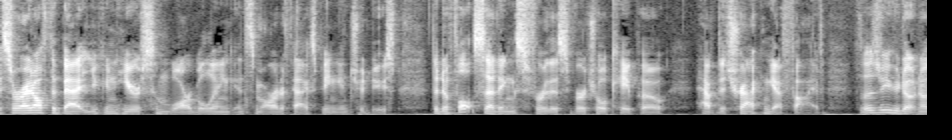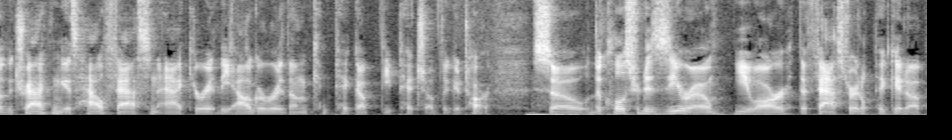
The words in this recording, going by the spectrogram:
So right off the bat, you can hear some warbling and some artifacts being introduced. The default settings for this virtual capo have the tracking at 5. For those of you who don't know, the tracking is how fast and accurate the algorithm can pick up the pitch of the guitar. So the closer to 0 you are, the faster it'll pick it up,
